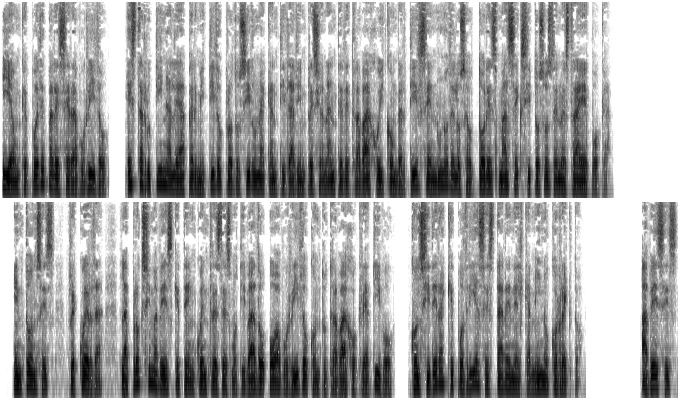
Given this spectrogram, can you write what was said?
Y aunque puede parecer aburrido, esta rutina le ha permitido producir una cantidad impresionante de trabajo y convertirse en uno de los autores más exitosos de nuestra época. Entonces, recuerda, la próxima vez que te encuentres desmotivado o aburrido con tu trabajo creativo, considera que podrías estar en el camino correcto. A veces,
